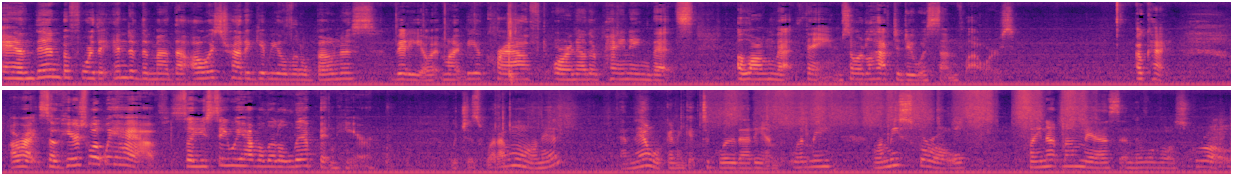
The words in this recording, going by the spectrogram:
And then before the end of the month, I always try to give you a little bonus video. It might be a craft or another painting that's along that theme. So it'll have to do with sunflowers. Okay. All right, so here's what we have. So you see we have a little lip in here, which is what I wanted. And now we're gonna get to glue that in. But let me, let me scroll, clean up my mess, and then we're gonna scroll.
